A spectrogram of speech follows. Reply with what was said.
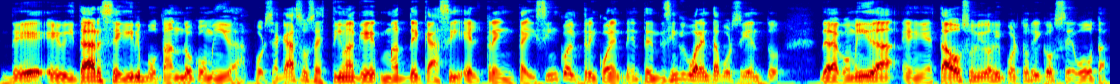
de evitar seguir botando comida. Por si acaso, se estima que más de casi el 35, el 35 y 40% de la comida en Estados Unidos y Puerto Rico se bota.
